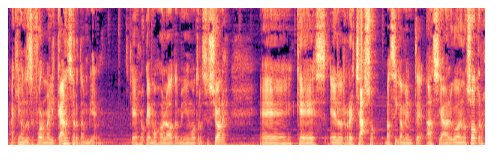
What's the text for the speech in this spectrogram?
Aquí es donde se forma el cáncer también, que es lo que hemos hablado también en otras sesiones, eh, que es el rechazo básicamente hacia algo de nosotros.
